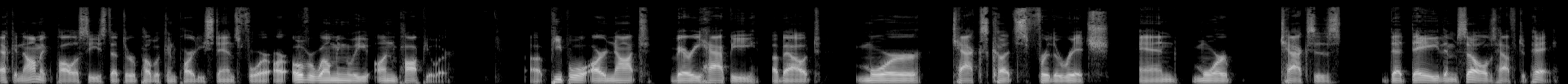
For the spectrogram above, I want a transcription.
economic policies that the Republican Party stands for are overwhelmingly unpopular. Uh, people are not very happy about more tax cuts for the rich and more taxes that they themselves have to pay.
